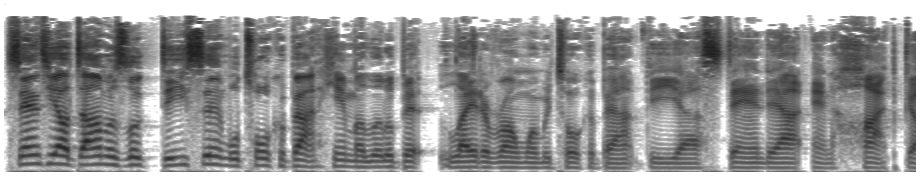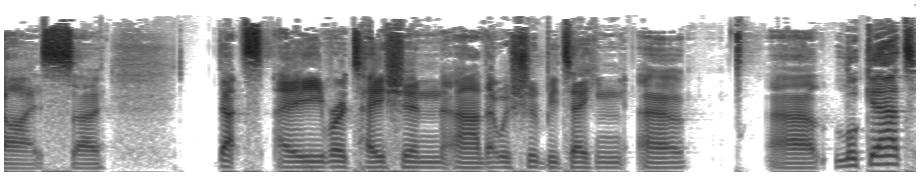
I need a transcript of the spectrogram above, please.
Santi Aldama's look decent. We'll talk about him a little bit later on when we talk about the uh, standout and hype guys. So that's a rotation uh, that we should be taking uh, look at.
